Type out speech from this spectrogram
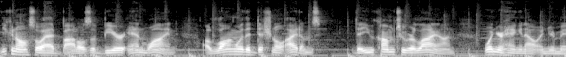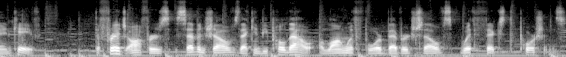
You can also add bottles of beer and wine, along with additional items that you come to rely on when you're hanging out in your man cave. The fridge offers seven shelves that can be pulled out, along with four beverage shelves with fixed portions.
